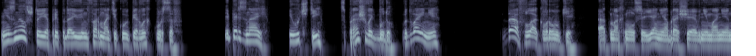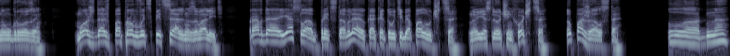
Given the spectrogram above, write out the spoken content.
не знал, что я преподаю информатику у первых курсов? Теперь знай и учти, спрашивать буду вдвойне». «Да флаг в руки», — отмахнулся я, не обращая внимания на угрозы. «Можешь даже попробовать специально завалить. Правда, я слабо представляю, как это у тебя получится, но если очень хочется, то пожалуйста». «Ладно»,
